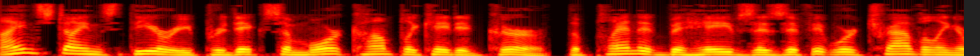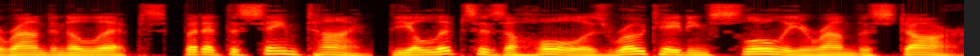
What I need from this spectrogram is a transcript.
Einstein's theory predicts a more complicated curve, the planet behaves as if it were traveling around an ellipse, but at the same time, the ellipse as a whole is rotating slowly around the star.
